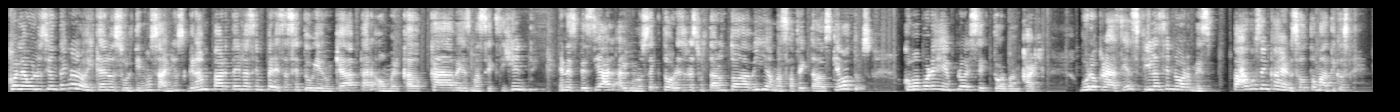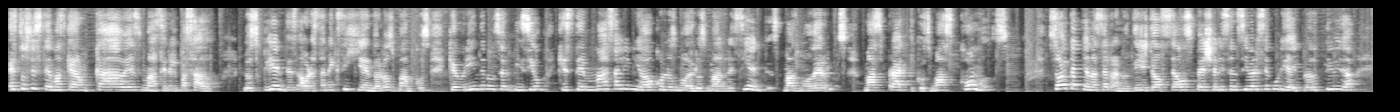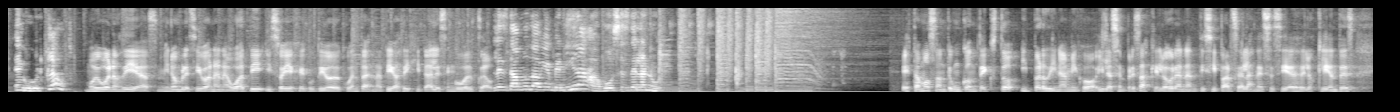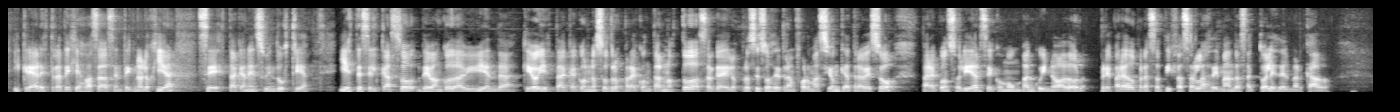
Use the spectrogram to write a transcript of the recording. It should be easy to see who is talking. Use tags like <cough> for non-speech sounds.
Speaker 1: Con la evolución tecnológica de los últimos años, gran parte de las empresas se tuvieron que adaptar a un mercado cada vez más exigente. En especial, algunos sectores resultaron todavía más afectados que otros, como por ejemplo el sector bancario. Burocracias, filas enormes, pagos en cajeros automáticos, estos sistemas quedaron cada vez más en el pasado. Los clientes ahora están exigiendo a los bancos que brinden un servicio que esté más alineado con los modelos más recientes, más modernos, más prácticos, más cómodos. Soy Tatiana Serrano, Digital Sales Specialist en ciberseguridad y productividad en Google Cloud.
Speaker 2: Muy buenos días, mi nombre es Ivana Nawati y soy ejecutivo de cuentas nativas digitales en Google Cloud.
Speaker 1: Les damos la bienvenida a Voces de la Nube.
Speaker 2: Estamos ante un contexto hiperdinámico y las empresas que logran anticiparse a las necesidades de los clientes y crear estrategias basadas en tecnología se destacan en su industria. Y este es el caso de Banco da Vivienda, que hoy está acá con nosotros para contarnos todo acerca de los procesos de transformación que atravesó para consolidarse como un banco innovador preparado para satisfacer las demandas actuales del mercado.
